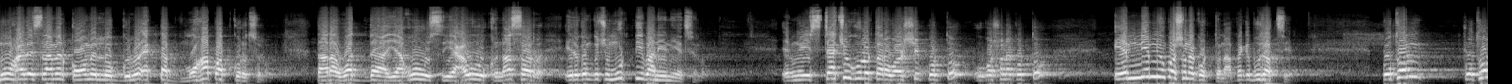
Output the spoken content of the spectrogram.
নূহ আলাইহিস ইসলামের কওমের লোকগুলো একটা মহাপাপ করেছিল। তারা ওয়াদ্দা, ইয়াগুস, ইয়াউক, নাসর এরকম কিছু মূর্তি বানিয়ে নিয়েছিল। এবং এই স্ট্যাচুগুলো তারা ওয়ার্শিপ করত, উপাসনা করত। এমনি এমনি উপাসনা করতো না, আপনাকে বুঝাচ্ছি। প্রথম প্রথম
